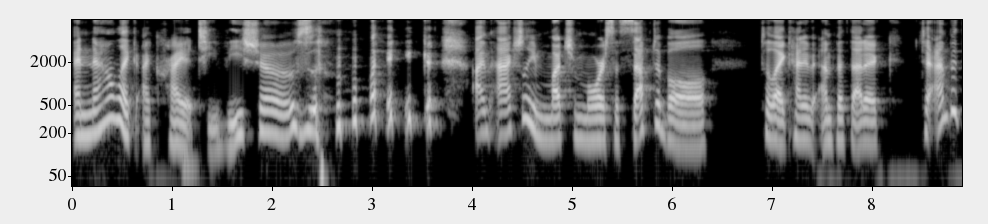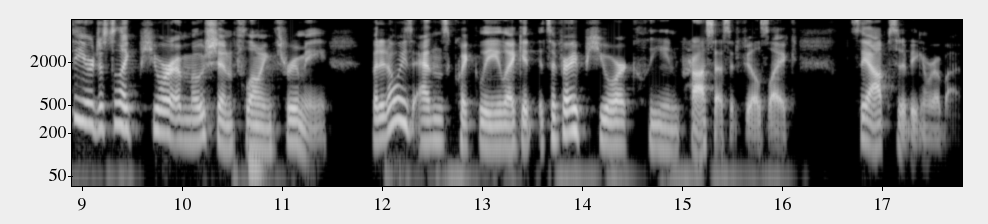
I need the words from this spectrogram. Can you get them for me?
And now like I cry at TV shows. like I'm actually much more susceptible to like kind of empathetic to empathy or just to like pure emotion flowing through me but it always ends quickly. Like it, it's a very pure, clean process, it feels like. It's the opposite of being a robot.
